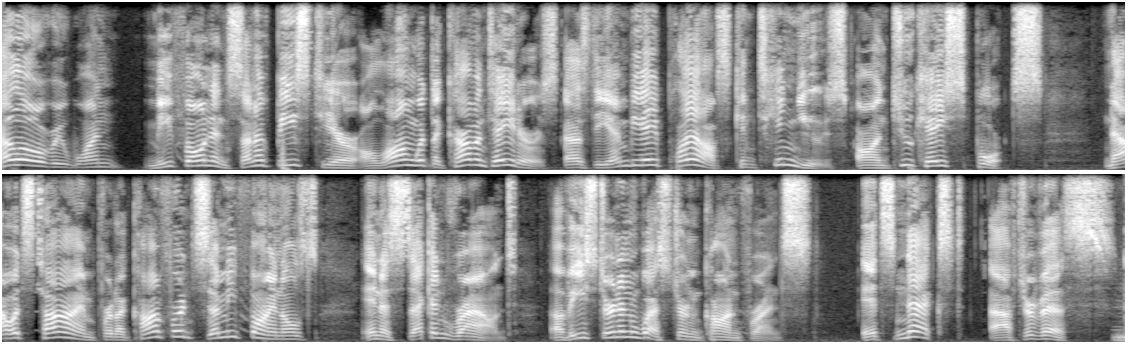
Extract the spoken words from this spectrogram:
Hello, everyone. Me Phone and Son of Beast here, along with the commentators, as the NBA playoffs continues on 2K Sports. Now it's time for the conference semifinals in a second round of Eastern and Western Conference. It's next after this.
